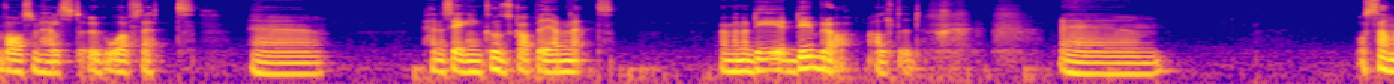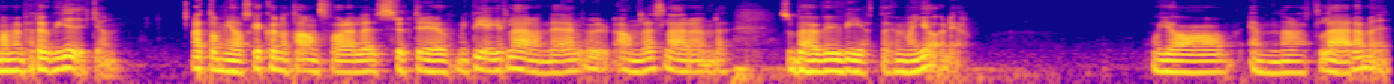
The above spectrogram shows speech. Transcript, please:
vad som helst oavsett eh, hennes egen kunskap i ämnet. Jag menar, det, det är bra, alltid. ehm, och samma med pedagogiken. Att om jag ska kunna ta ansvar eller strukturera upp mitt eget lärande eller andras lärande så behöver vi veta hur man gör det. Och jag ämnar att lära mig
